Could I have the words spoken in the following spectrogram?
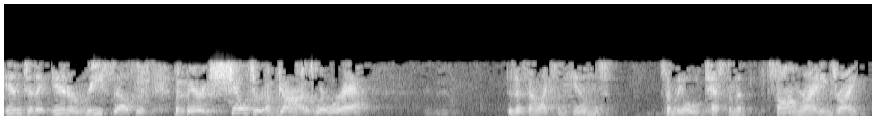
into the inner recesses. The very shelter of God is where we're at. Does that sound like some hymns? Some of the Old Testament psalm writings, right?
